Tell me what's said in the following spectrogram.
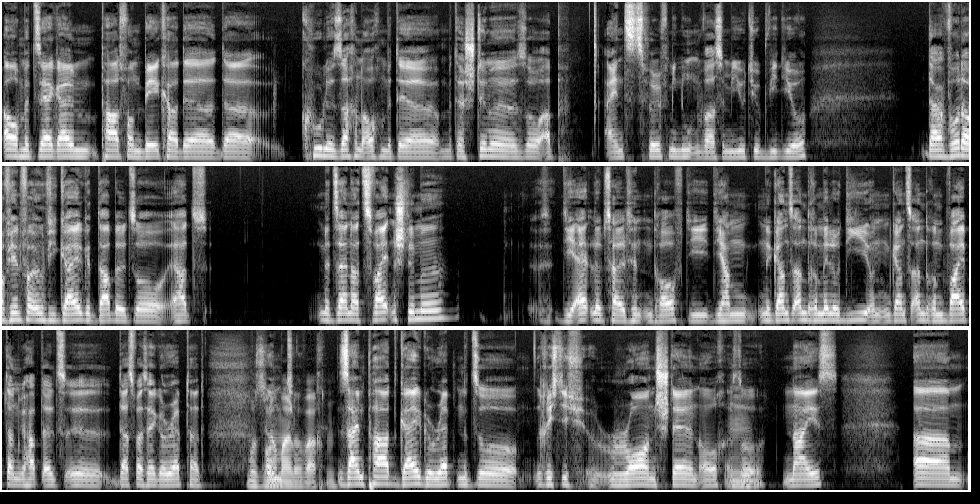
auch mit sehr geilem Part von BK, der da coole Sachen auch mit der, mit der Stimme, so ab 1, 12 Minuten war es im YouTube-Video. Da wurde auf jeden Fall irgendwie geil gedoubled, so er hat mit seiner zweiten Stimme die Adlibs halt hinten drauf, die, die haben eine ganz andere Melodie und einen ganz anderen Vibe dann gehabt als äh, das, was er gerappt hat Muss ich nochmal drauf achten. sein Part geil gerappt mit so richtig rawen Stellen auch, also nice. Ähm,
